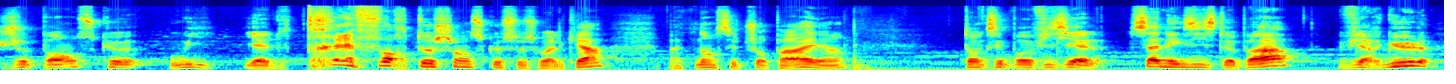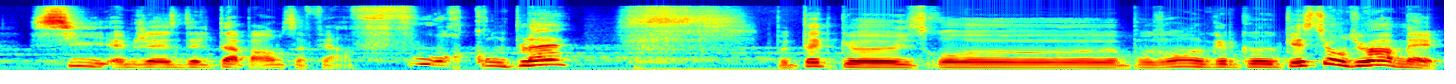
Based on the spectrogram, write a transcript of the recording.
je pense que oui, il y a de très fortes chances que ce soit le cas. Maintenant, c'est toujours pareil, hein. Tant que c'est pas officiel, ça n'existe pas, virgule. Si MGS Delta, par exemple, ça fait un four complet, peut-être qu'ils se poseront quelques questions, tu vois, mais...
